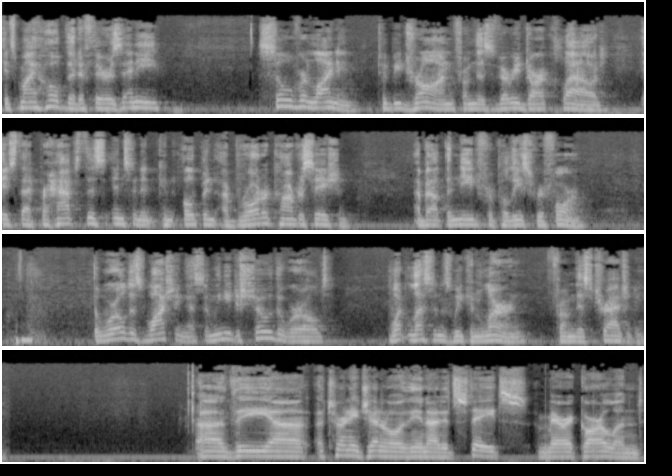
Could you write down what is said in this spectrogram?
It's my hope that if there is any silver lining to be drawn from this very dark cloud, it's that perhaps this incident can open a broader conversation about the need for police reform. The world is watching us, and we need to show the world what lessons we can learn from this tragedy. Uh, the uh, Attorney General of the United States, Merrick Garland,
